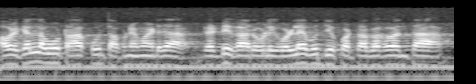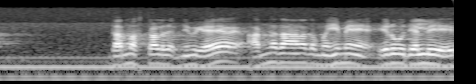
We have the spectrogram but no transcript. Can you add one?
ಅವರಿಗೆಲ್ಲ ಊಟ ಹಾಕು ಅಂತ ಅಪಣೆ ಮಾಡಿದ. ಗಡ್ಡಿಗಾರುಗಳಿಗೆ ಒಳ್ಳೆ ಬುದ್ಧಿ ಕೊಟ್ಟ ಭಗವಂತ. ಧರ್ಮಸ್ಥಳದ ನಿಮಗೆ ಅನ್ನದಾನದ ಮಹಿಮೆ ಇರುವುದೆಲ್ಲಿ?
